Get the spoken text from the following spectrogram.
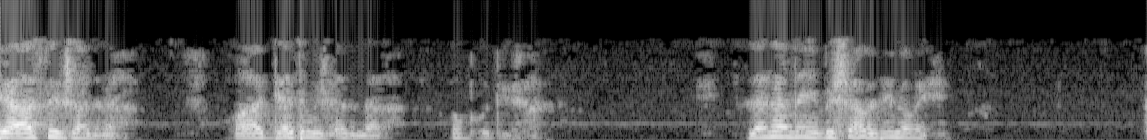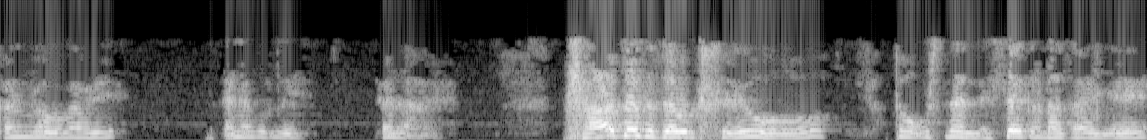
ये आस्तिक साधना। वो आध्यात्मिक साधना, वो भौतिक साधना। लेना नहीं, विश्राम दिनों में कर्म योग में भी लेना कुछ नहीं। लेना है। साधक जब श्रेय हो तो उसने निश्चय करना चाहिए,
